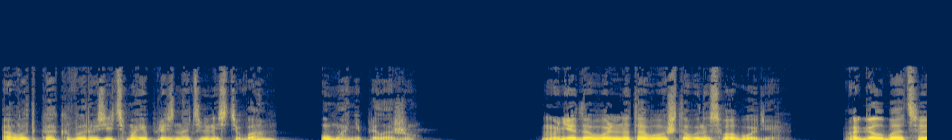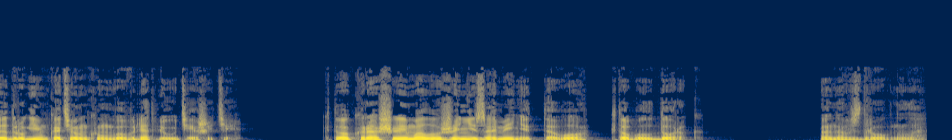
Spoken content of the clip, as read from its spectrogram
А вот как выразить мою признательность вам, ума не приложу. Мне довольно того, что вы на свободе, а Голбация другим котенком вы вряд ли утешите. Кто краше и моложе не заменит того, кто был дорог. Она вздрогнула.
